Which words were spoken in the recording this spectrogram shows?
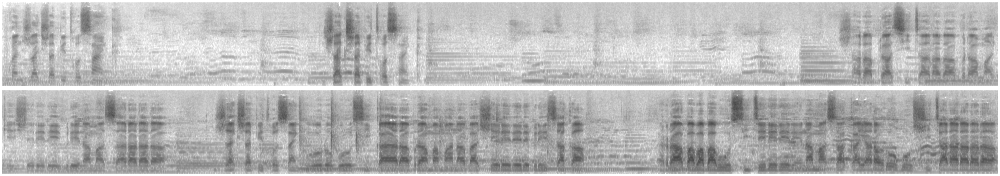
prenne Jacques chapitre 5. Jacques chapitre 5. Jacques chapitre 5. Rabababu siterere namasaka yara robo shitararara.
